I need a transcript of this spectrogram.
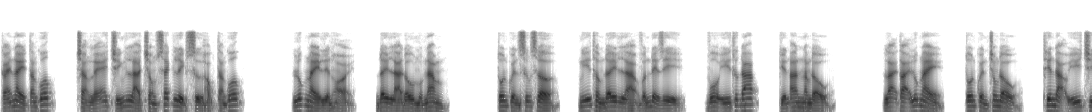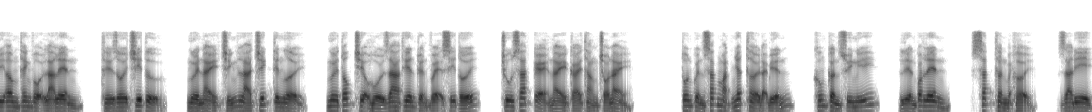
cái này tam quốc, chẳng lẽ chính là trong sách lịch sử học tam quốc? Lúc này liền hỏi, đây là đâu một năm? Tôn quyền xưng sở nghĩ thầm đây là vấn đề gì, vô ý thức đáp, kiến an năm đầu. Lại tại lúc này, tôn quyền trong đầu, thiên đạo ý chí âm thanh vội la lên, thế giới c h i tử, người này chính là trích tiên người, ngươi tốc triệu hồi ra thiên tuyển vệ sĩ tới, chu sát kẻ này cái thằng chó này. Tôn quyền sắc mặt nhất thời đại biến, không cần suy nghĩ, liền quát lên, sắt thần bạch khởi, ra đi.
